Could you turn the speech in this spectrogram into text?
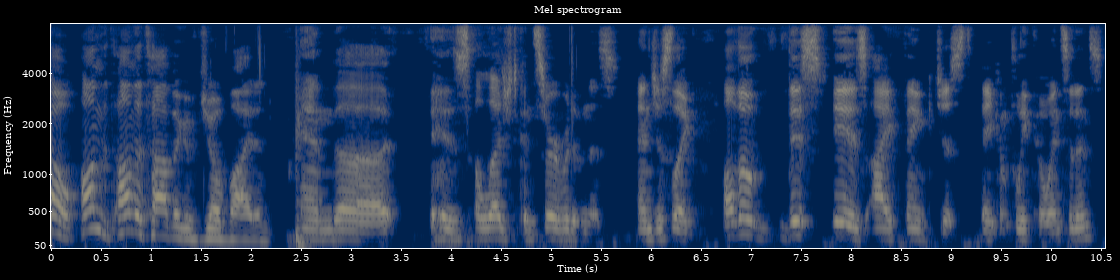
Oh, on the, on the topic of Joe Biden and uh, his alleged conservativeness, and just like, although this is, I think, just a complete coincidence,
